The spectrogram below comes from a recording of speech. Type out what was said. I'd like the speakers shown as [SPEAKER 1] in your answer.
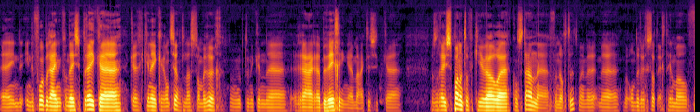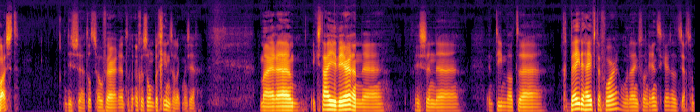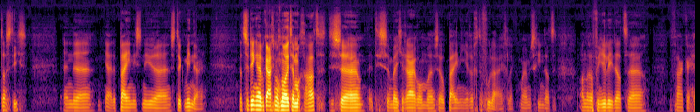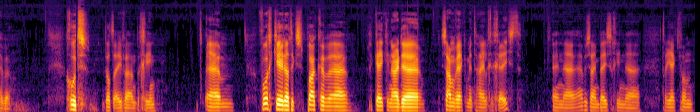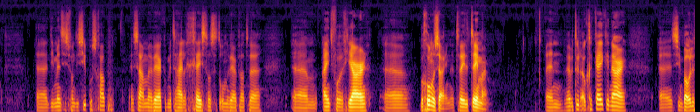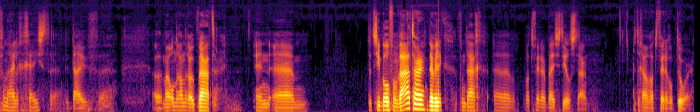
[SPEAKER 1] Eh, in, de, in, de, voorbereiding van deze preek uh, kreeg ik in één keer ontzettend last van mijn rug. Toen ik een uh, rare beweging maakte. Dus ik was nog even spannend of ik hier wel kon staan vanochtend. Maar mijn onderrug zat echt helemaal vast. Dus tot zover een, een, gezond begin, zal ik maar zeggen. Maar ehm, ik sta hier weer en er is een, een team wat gebeden heeft daarvoor. Onder leiding van Renske. Dat is echt fantastisch. En de, ja, de pijn is nu eh, een stuk minder. Dat soort dingen heb ik eigenlijk nog nooit helemaal gehad. Dus uh, het is een beetje raar om zo pijn in je rug te voelen eigenlijk. Maar misschien dat anderen van jullie dat vaker hebben. Goed, dat even aan het begin. Um, vorige keer dat ik sprak hebben we gekeken naar de samenwerking met de Heilige Geest. En we zijn bezig in het traject van dimensies van discipelschap. En samenwerken met de Heilige Geest was het onderwerp wat we um, eind vorig jaar uh, begonnen zijn, het tweede thema. En we hebben toen ook gekeken naar uh, symbolen van de Heilige Geest, uh, de duif, maar onder andere ook water. En um, dat symbool van water, daar wil ik vandaag wat verder bij stilstaan. Dus daar gaan we wat verder op door.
